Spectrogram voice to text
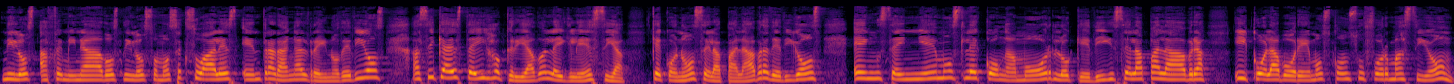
ni los afeminados, ni los homosexuales entrarán al reino de Dios. Así que a este hijo criado en la iglesia, que conoce la palabra de Dios, enseñémosle con amor lo que dice la palabra y colaboremos con su formación.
